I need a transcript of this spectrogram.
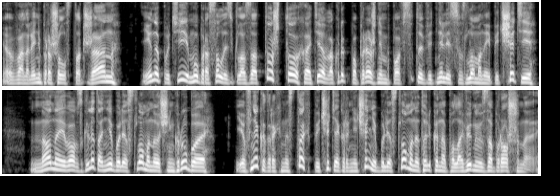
Ван Линь прошел Стоджан, и на пути ему бросалось в глаза то, что, хотя вокруг по-прежнему повсюду виднелись взломанные печати, но на его взгляд они были сломаны очень грубо, и в некоторых местах печати ограничений были сломаны только наполовину и заброшены.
